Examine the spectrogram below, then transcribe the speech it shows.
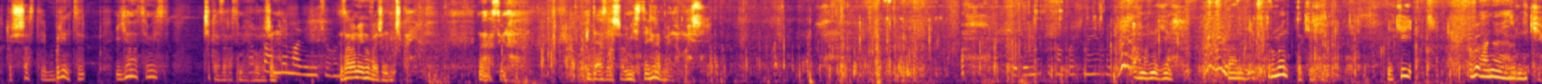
Хтось шастає. Блін, це я на це місце. Чекай, зараз ми його Там нема він нічого. Зараз ми його виженемо, чекай. Зараз він піде з нашого місця і гриби нам лише. Ти думаєш, що там точно є гриби? А в мене є певний інструмент такий, який виганяє грибників.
